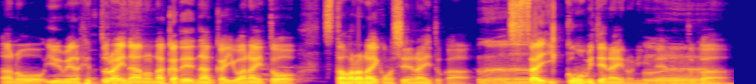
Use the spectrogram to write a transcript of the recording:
あの、有名なヘッドライナーの中で何か言わないと伝わらないかもしれないとか、ー実際一個も見てないのにみたいなのとか、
